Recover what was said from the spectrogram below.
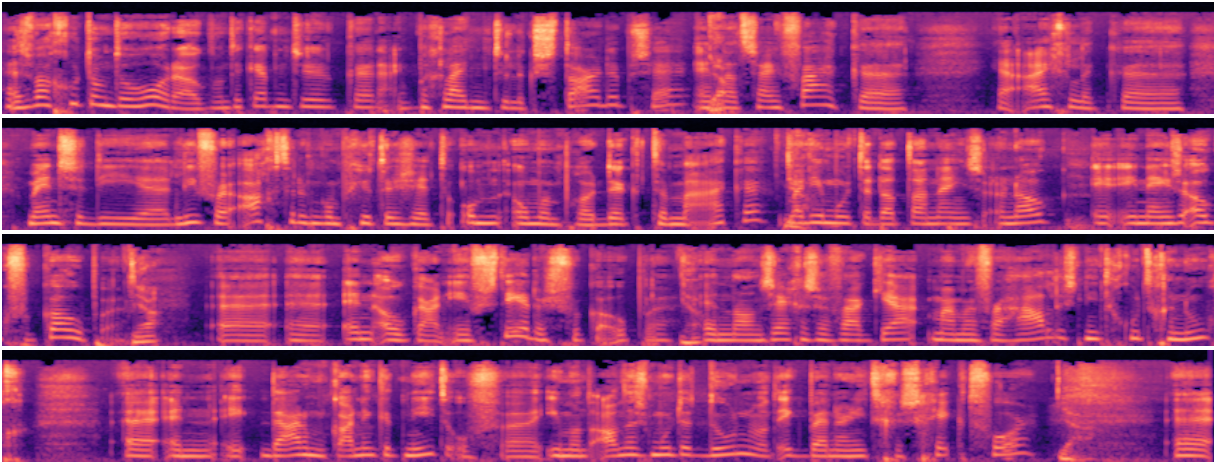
Het is wel goed om te horen ook. Want ik heb natuurlijk, eh, nou, ik begeleid natuurlijk start-ups. Hè, en Ja. dat zijn vaak eh, ja, eigenlijk eh, mensen die liever achter een computer zitten om, om een product te maken. Maar Ja. die moeten dat dan ineens en ook, ineens ook verkopen. Ja. Eh, eh, en ook aan investeerders verkopen. Ja. En dan zeggen ze vaak, ja, maar mijn verhaal is niet goed genoeg. Eh, en ik- daarom kan ik het niet. Of iemand anders moet het doen, want ik ben er niet geschikt voor. Ja.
